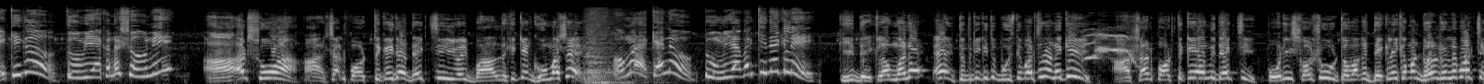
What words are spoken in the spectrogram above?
এ কি গো? তুমি এখনও শোনি আর শোয়া আসার পর থেকেই যা দেখছি ওই বাল দেখে কে ঘুম আসে? ও মা কেন? তুমি আবার কি দেখলে? কি দেখলাম মানে? এই তুমি কি কিছু বুঝতে পারছ না নাকি? আসার পর থেকেই আমি দেখছি পরি শ্বশুর তোমাকে দেখলেই কেমন ঢল ঢলে পড়ছে।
